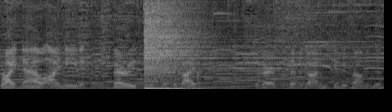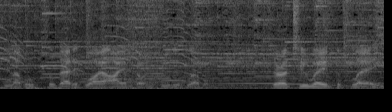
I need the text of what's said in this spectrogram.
right now I need very specific items. the very specific items can be found in this level, so that is why I am going through this level. There are two ways to play,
